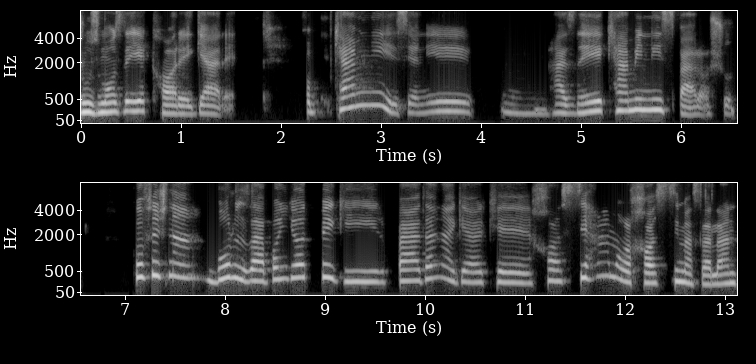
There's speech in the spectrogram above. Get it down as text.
روزمزد یک کارگره. خب کم نیست یعنی هزینه کمی نیست براشون. گفتش نه برو زبان یاد بگیر. بعدا اگر که خواستی هر موقع خواستی مثلا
